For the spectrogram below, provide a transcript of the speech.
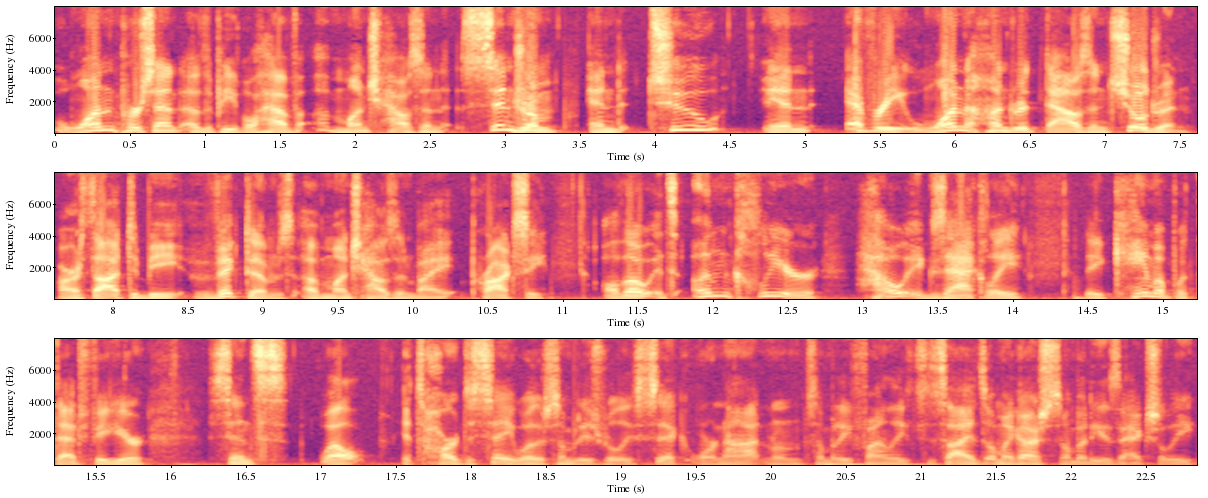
1% of the people have Munchausen syndrome, and two in every 100,000 children are thought to be victims of Munchausen by proxy. Although it's unclear how exactly they came up with that figure, since, well, it's hard to say whether somebody is really sick or not, and somebody finally decides, oh my gosh, somebody is actually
